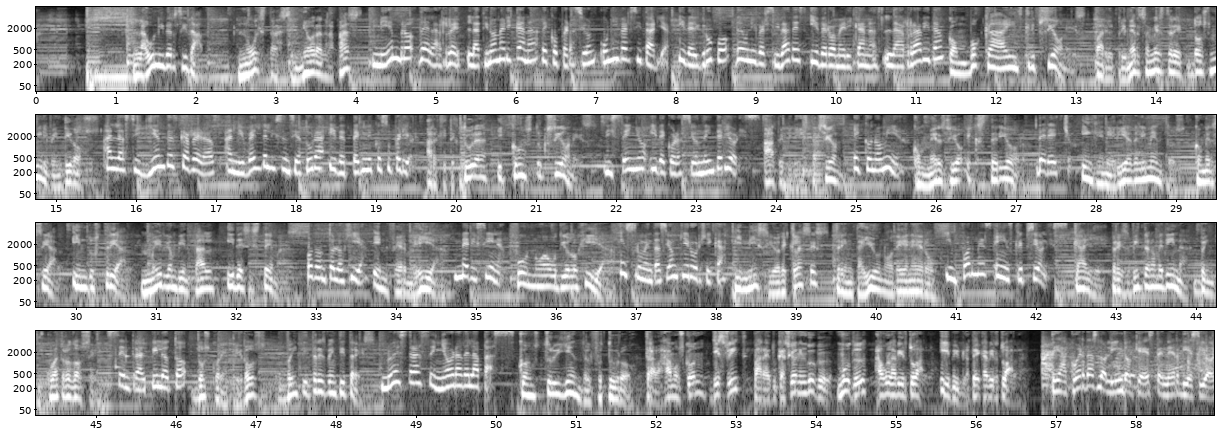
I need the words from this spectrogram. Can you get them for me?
La universidad nuestra Señora de la Paz, miembro de la Red Latinoamericana de Cooperación Universitaria y del Grupo de Universidades Iberoamericanas La Rávida, convoca a inscripciones para el primer semestre 2022 a las siguientes carreras a nivel de licenciatura y de técnico superior: Arquitectura y Construcciones, Diseño y Decoración de Interiores, Administración, Economía, Comercio Exterior, Derecho, Ingeniería de Alimentos, Comercial, Industrial, Medioambiental y de Sistemas odontología, enfermería, medicina, fonoaudiología, instrumentación quirúrgica. Inicio de clases 31 de enero. Informes e inscripciones. Calle Presbítero Medina 2412. Central Piloto 242 2323. Nuestra Señora de la Paz. Construyendo el futuro. Trabajamos con G Suite para educación en Google, Moodle, aula virtual y biblioteca virtual. ¿Te acuerdas lo lindo que es tener 18?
